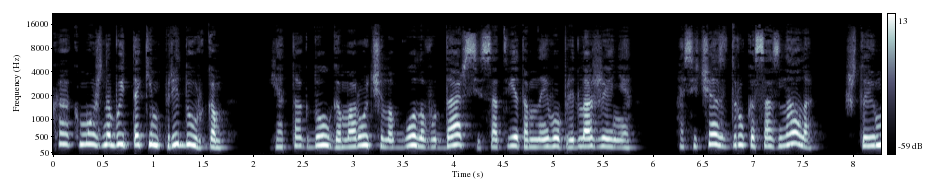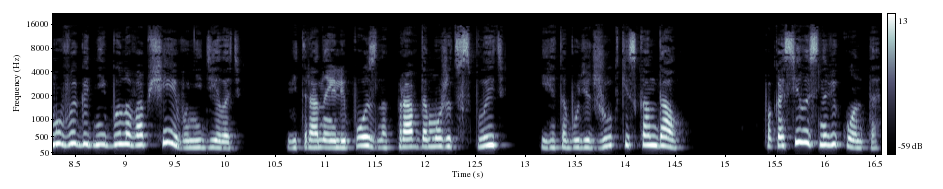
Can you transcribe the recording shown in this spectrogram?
Как можно быть таким придурком? Я так долго морочила голову Дарси с ответом на его предложение, а сейчас вдруг осознала, что ему выгодней было вообще его не делать. Ведь рано или поздно правда может всплыть, и это будет жуткий скандал. Покосилась на Виконта,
